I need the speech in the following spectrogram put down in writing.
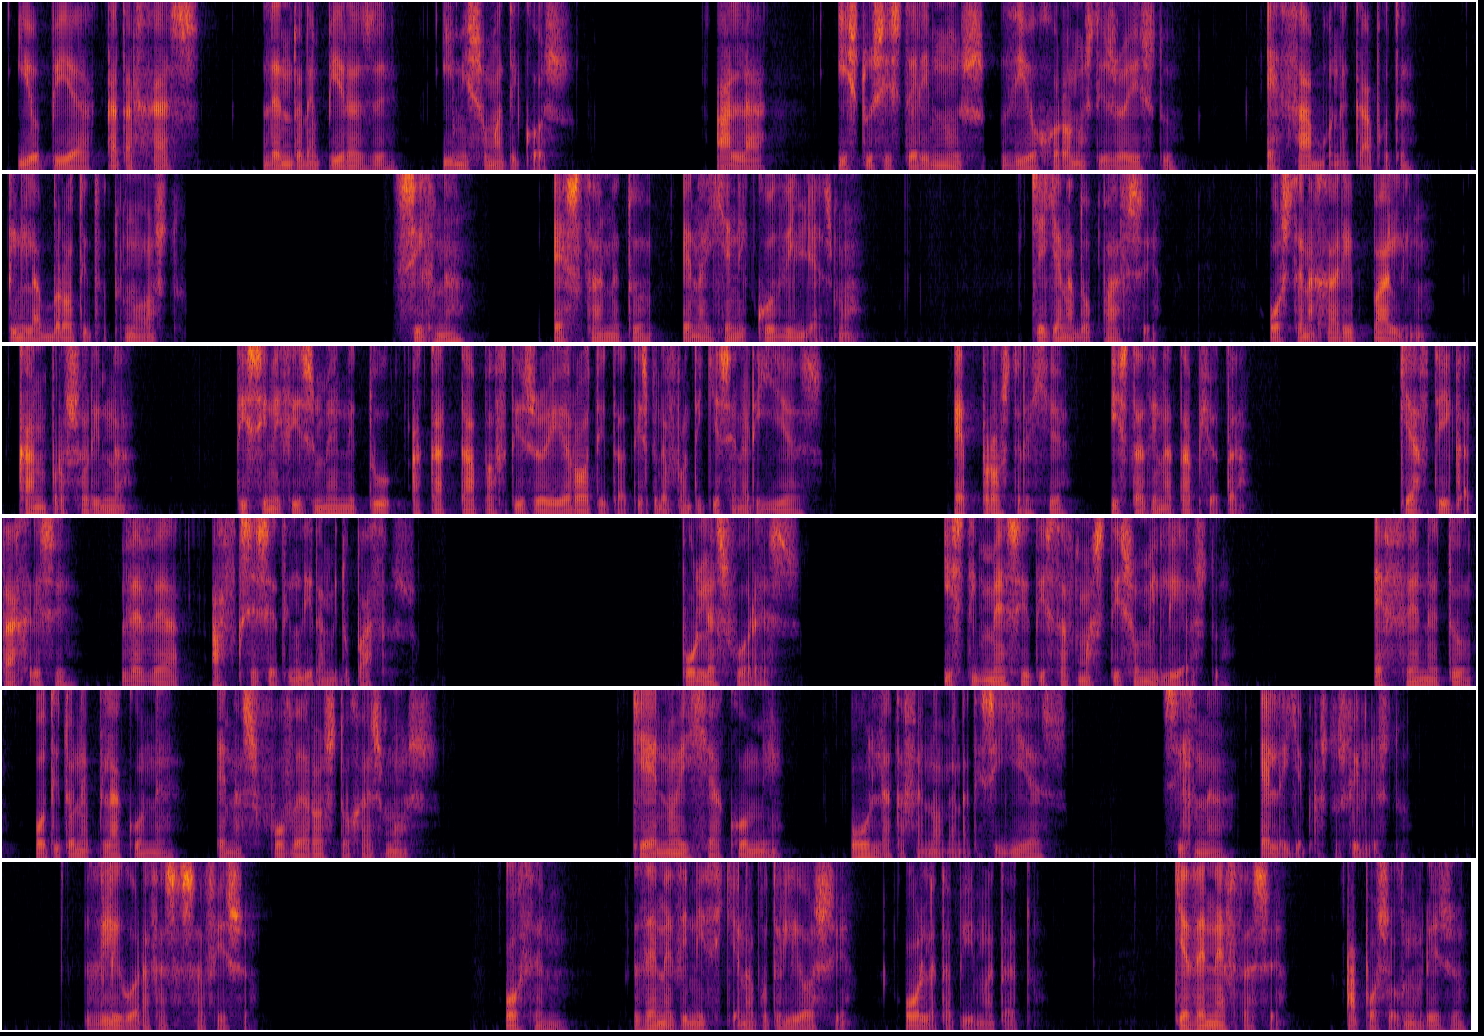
η οποία καταρχάς δεν τον επήραζε ημισωματικός, αλλά εις τους ιστερινούς δύο χρόνους της ζωής του, εθάμπονε κάποτε την λαμπρότητα του νοός του. Συχνά αισθάνεται ένα γενικό δίλιασμα και για να το πάυσει, ώστε να χαρεί πάλι, καν προσωρινά, τη συνηθισμένη του ακατάπαυτη ζωηρότητα της πνευματικής ενεργείας, επρόστρεχε εις τα δυνατά πιωτά. Και αυτή η κατάχρηση, βέβαια, αύξησε την δύναμη του πάθους. Πολλές φορές, εις τη μέση της θαυμαστής ομιλίας του, εφαίνεται ότι τον επλάκωνε ένας φοβερός στοχασμός. Και ενώ είχε ακόμη όλα τα φαινόμενα της υγείας, συχνά έλεγε προς τους φίλους του «Γλίγορα θα σας αφήσω». Όθεν δεν εδινήθηκε να αποτελειώσει όλα τα ποίηματά του και δεν έφτασε, από όσο γνωρίζω,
